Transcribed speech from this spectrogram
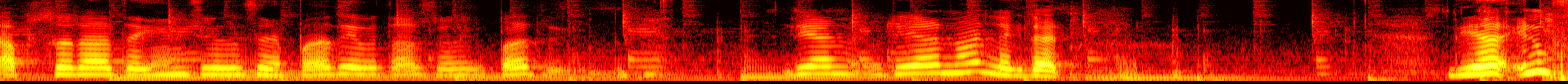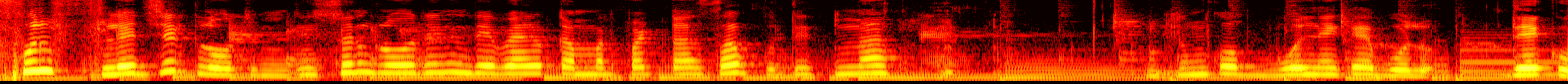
apsara the angels and paradevatas but they are they are not like that. They are in full fledged clothing decent clothing, they wear कमर पट्टा सब कुछ इतना तुमको बोलने के बोलो। देखो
